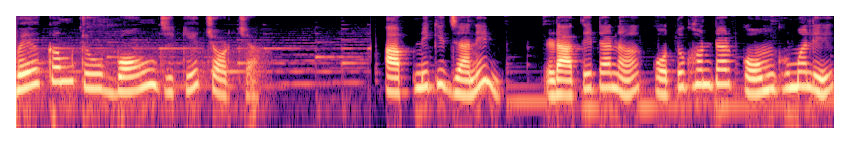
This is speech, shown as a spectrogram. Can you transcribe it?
ওয়েলকাম টু বং জিকে চর্চা আপনি কি জানেন, রাতে টানা কত ঘণ্টার কম ঘুমালে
